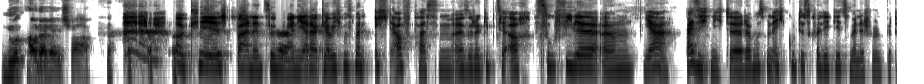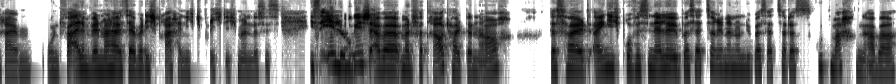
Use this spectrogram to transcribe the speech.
nur Kauderwelsch war. Okay, spannend zu hören. Ja, da glaube ich, muss man echt aufpassen. Also da gibt es ja auch so viele, ähm, ja, weiß ich nicht, äh, da muss man echt gutes Qualitätsmanagement betreiben. Und vor allem, wenn man halt selber die Sprache nicht spricht. Ich meine, das ist, ist eh logisch, aber man vertraut halt dann auch, dass halt eigentlich professionelle Übersetzerinnen und Übersetzer das gut machen, aber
